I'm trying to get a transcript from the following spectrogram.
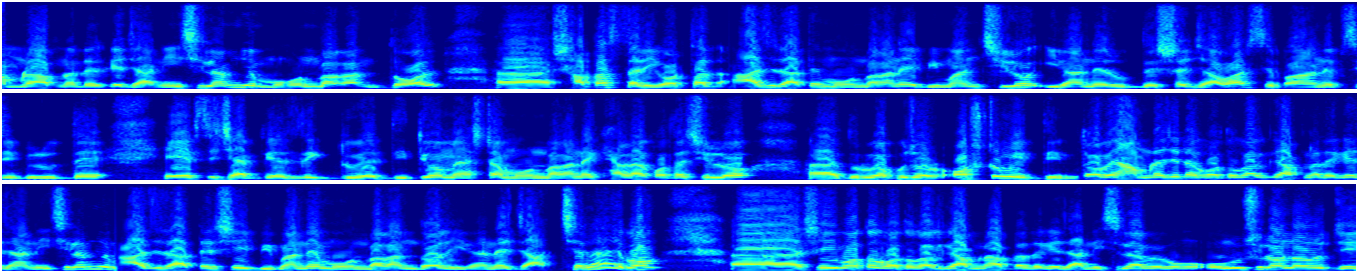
আমরা আপনাদেরকে জানিয়েছিলাম যে মোহনবাগান দল সাতাশ তারিখ, অর্থাৎ আজ রাতে মোহনবাগানের বিমান ছিল ইরানের উদ্দেশ্যে যাওয়ার। সেপাহান এফসির বিরুদ্ধে এএফসি চ্যাম্পিয়ন্স লিগ দুয়ের দ্বিতীয় ম্যাচটা মোহনবাগানে খেলার কথা ছিল দুর্গাপুজোর অষ্টমীর দিন। তবে আমরা যেটা গতকালকে আপনাদেরকে জানিয়েছিলাম যে আজ রাতে সেই বিমানে মোহনবাগান দল ইরানে যাচ্ছে না এবং সেই মতো গতকালকে আমরা আপনাদেরকে জানিয়েছিলাম এবং অনুশীলনের যে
